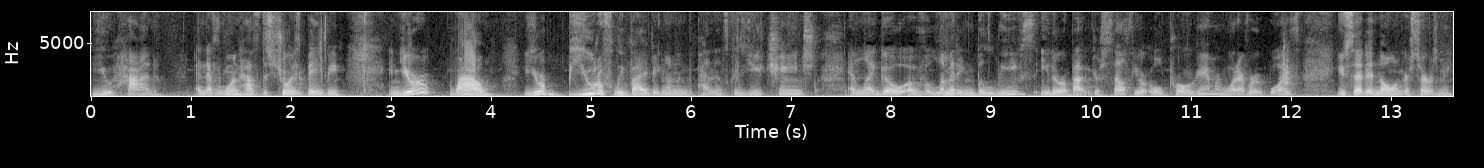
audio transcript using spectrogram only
you had. And everyone has this choice, baby. And you're, wow, you're beautifully vibing on independence because you changed and let go of limiting beliefs either about yourself, your old program, or whatever it was. You said it no longer serves me.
